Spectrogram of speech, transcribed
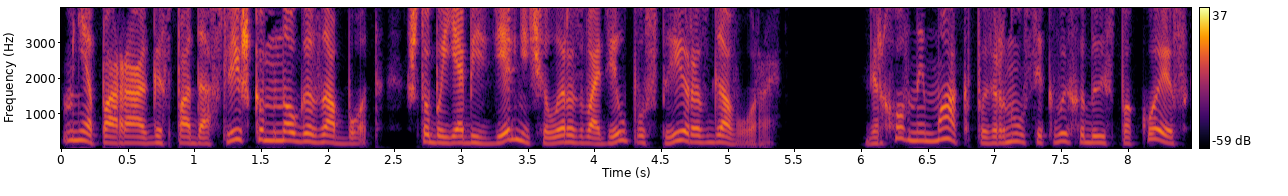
Мне пора, господа, слишком много забот, чтобы я бездельничал и разводил пустые разговоры. Верховный маг повернулся к выходу из покоев,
